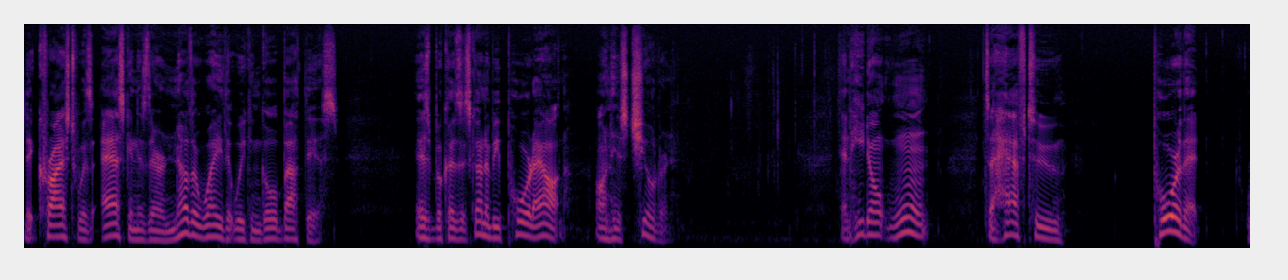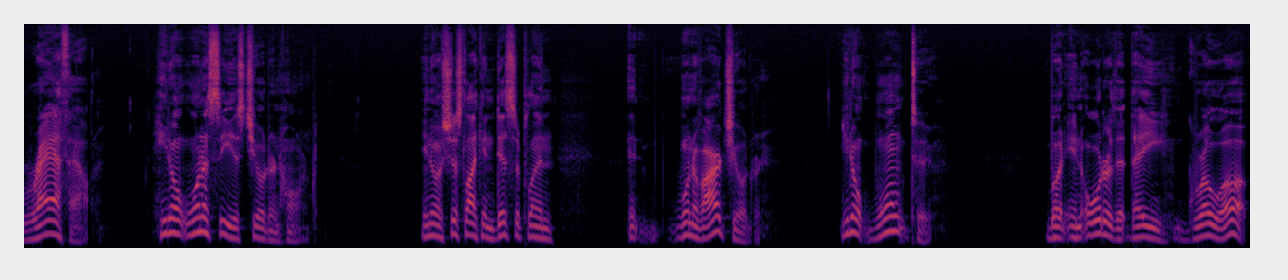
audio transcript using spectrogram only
that Christ was asking, is there another way that we can go about this? Is because it's going to be poured out on his children. And he don't want to have to pour that wrath out. He don't want to see his children harmed. You know, it's just like in discipline in one of our children. You don't want to. But in order that they grow up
